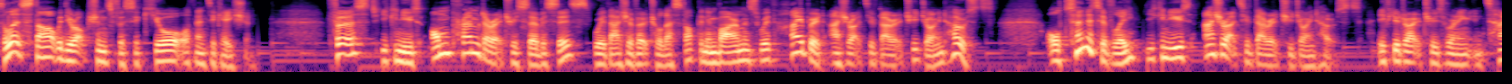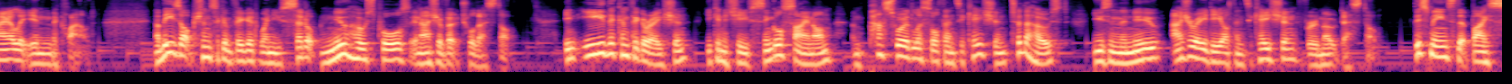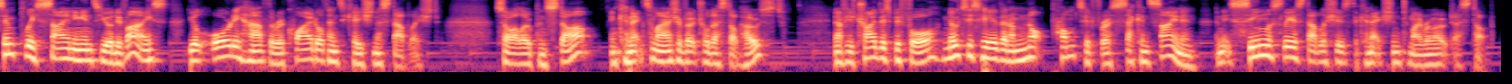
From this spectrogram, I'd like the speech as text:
So let's start with your options for secure authentication. First, you can use on-prem directory services with Azure Virtual Desktop in environments with hybrid Azure Active Directory joined hosts. Alternatively, you can use Azure Active Directory joined hosts if your directory is running entirely in the cloud. Now these options are configured when you set up new host pools in Azure Virtual Desktop. In either configuration, you can achieve single sign-on and passwordless authentication to the host using the new Azure AD Authentication for Remote Desktop. This means that by simply signing into your device, you'll already have the required authentication established. So I'll open Start and connect to my Azure Virtual Desktop host. Now, if you've tried this before, notice here that I'm not prompted for a second sign-in, and it seamlessly establishes the connection to my remote desktop.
